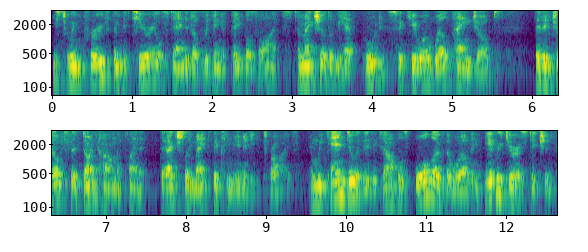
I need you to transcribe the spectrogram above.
is to improve the material standard of living of people's lives, to make sure that we have good, secure, well-paying jobs that are jobs that don't harm the planet, that actually make the community thrive. And we can do it. There's examples all over the world in every jurisdiction.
